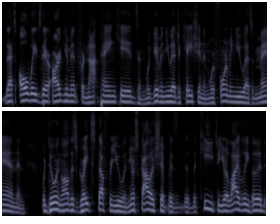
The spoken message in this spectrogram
that's always their argument for not paying kids and we're giving you education and we're forming you as a man and we're doing all this great stuff for you and your scholarship is the, the key to your livelihood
